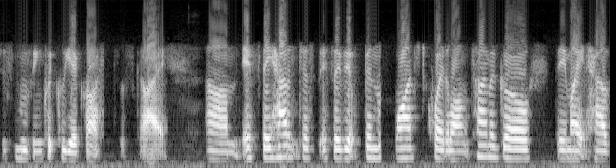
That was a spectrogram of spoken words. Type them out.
just moving quickly across the sky. Um, if they haven't just if they've been launched quite a long time ago, they might have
